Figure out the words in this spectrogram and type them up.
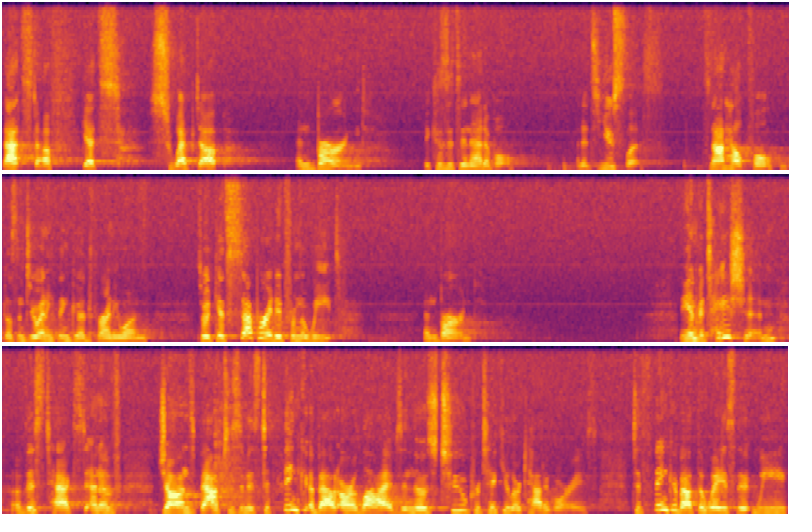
That stuff gets swept up and burned because it's inedible and it's useless. It's not helpful, it doesn't do anything good for anyone. So it gets separated from the wheat and burned. The invitation of this text and of John's baptism is to think about our lives in those two particular categories, to think about the ways that we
